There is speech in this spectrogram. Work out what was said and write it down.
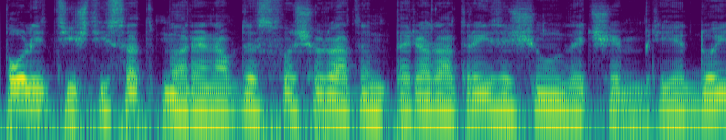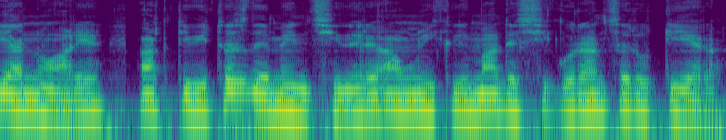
Polițiștii Satmaren au desfășurat în perioada 31 decembrie-2 ianuarie activități de menținere a unui climat de siguranță rutieră,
